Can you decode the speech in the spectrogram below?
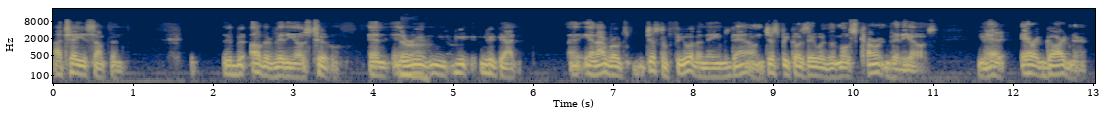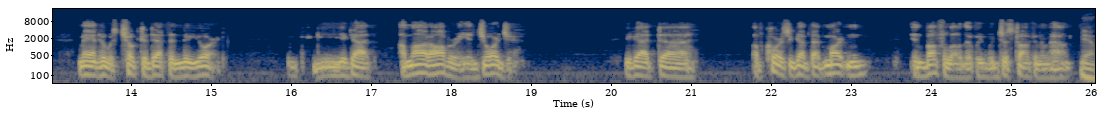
I'll tell you something. There have been other videos too, and, and There are. you, you, you got. And I wrote just a few of the names down, just because they were the most current videos. You had Eric Gardner, man who was choked to death in New York. You got Ahmaud Arbery in Georgia. You got, uh, of course, you got that Martin in Buffalo that we were just talking about. Yeah,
